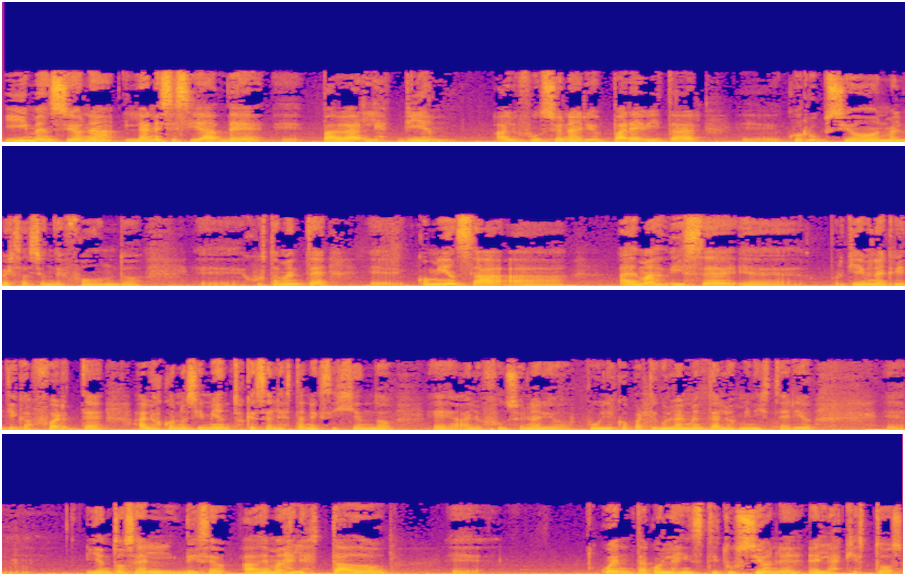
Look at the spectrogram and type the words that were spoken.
y menciona la necesidad de pagarles bien a los funcionarios para evitar eh, corrupción, malversación de fondos. Eh, justamente eh, comienza a, además dice, porque hay una crítica fuerte a los conocimientos que se le están exigiendo a los funcionarios públicos, particularmente a los ministerios, y entonces él dice, además el Estado cuenta con las instituciones en las que estos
